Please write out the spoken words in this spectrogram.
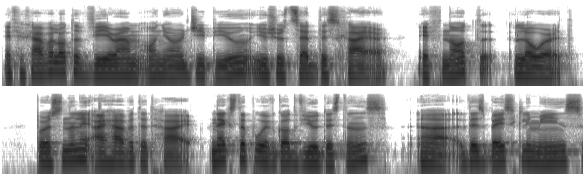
If you have a lot of VRAM on your GPU, you should set this higher. If not, lower it. Personally, I have it at high. Next up, we've got view distance. Uh, this basically means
